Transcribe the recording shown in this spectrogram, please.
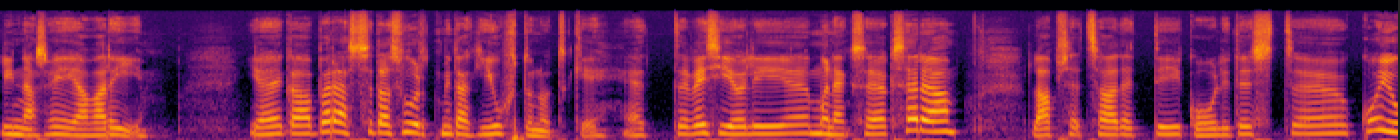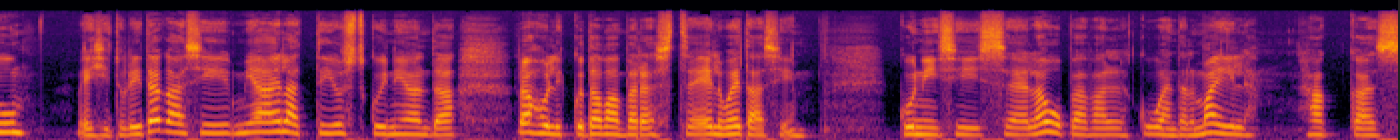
linnas veeavarii. Ja ega pärast seda suurt midagi juhtunudki, et vesi oli mõneks ajaks ära, lapsed saadeti koolidest koju, vesi tuli tagasi ja elati justkui nii-öelda rahulikku tavapärast elu edasi. kuni siis laupäeval, kuuendal mail hakkas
